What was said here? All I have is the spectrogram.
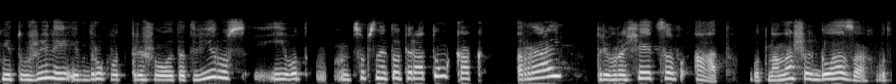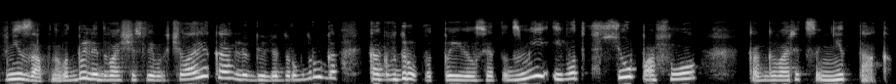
не тужили, и вдруг вот пришел этот вирус. И вот, собственно, это опера о том, как рай превращается в ад. Вот на наших глазах, вот внезапно. Вот были два счастливых человека, любили друг друга, как вдруг вот появился этот змей, и вот все пошло, как говорится, не так.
